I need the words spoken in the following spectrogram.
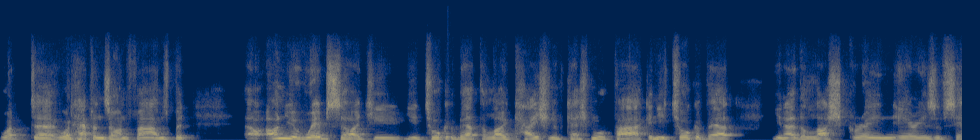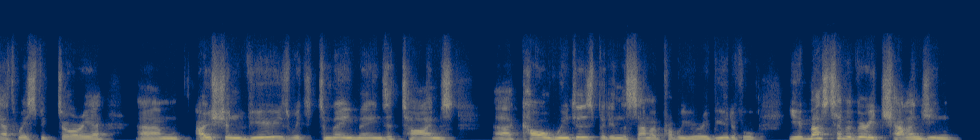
what uh, what happens on farms. But on your website, you you talk about the location of Cashmore Park, and you talk about you know the lush green areas of southwest Victoria, um, ocean views, which to me means at times uh, cold winters, but in the summer probably very beautiful. You must have a very challenging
